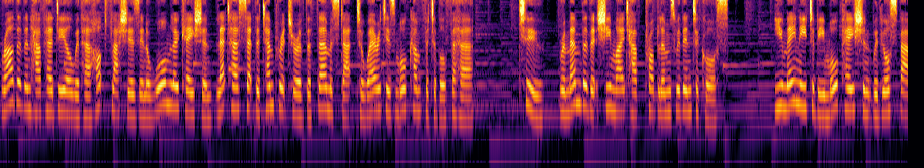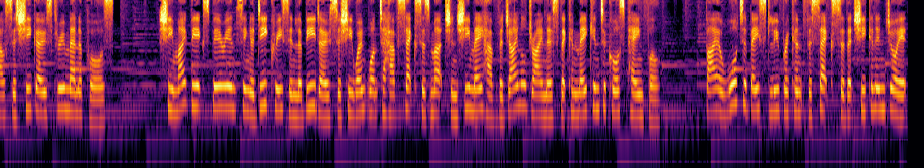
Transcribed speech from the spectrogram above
Rather than have her deal with her hot flashes in a warm location, let her set the temperature of the thermostat to where it is more comfortable for her. 2. Remember that she might have problems with intercourse. You may need to be more patient with your spouse as she goes through menopause. She might be experiencing a decrease in libido so she won't want to have sex as much and she may have vaginal dryness that can make intercourse painful. Buy a water-based lubricant for sex so that she can enjoy it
